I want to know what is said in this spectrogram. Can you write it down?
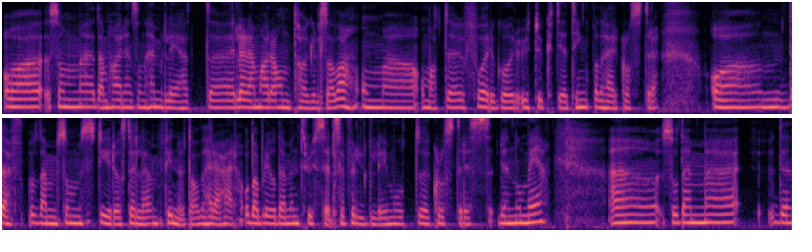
og som de har en sånn hemmelighet, eller de har antagelser da, om, om at det foregår utuktige ting på det her klosteret. Og de, og de som styrer og steller, finner ut av dette her. Og da blir jo de en trussel selvfølgelig mot eh, klosterets renommé. Eh, så de, eh, det,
